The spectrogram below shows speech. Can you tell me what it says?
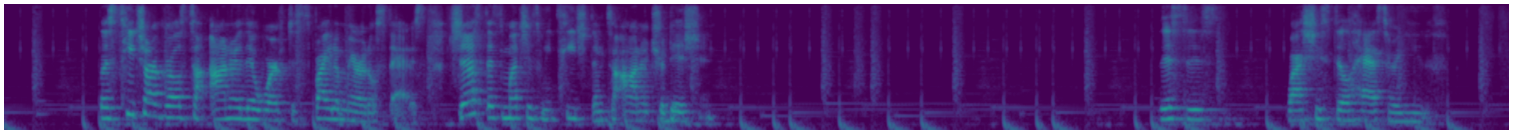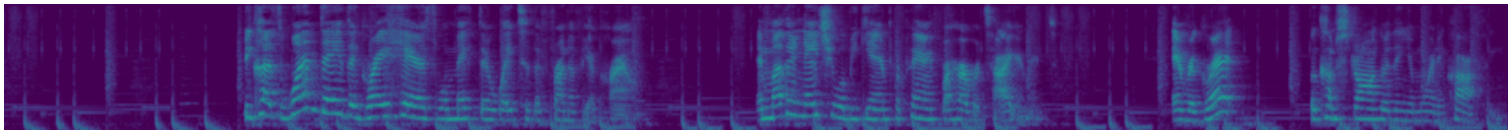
Let's teach our girls to honor their worth despite a marital status, just as much as we teach them to honor tradition. This is why she still has her youth. Because one day the gray hairs will make their way to the front of your crown. And Mother Nature will begin preparing for her retirement. And regret becomes stronger than your morning coffee.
